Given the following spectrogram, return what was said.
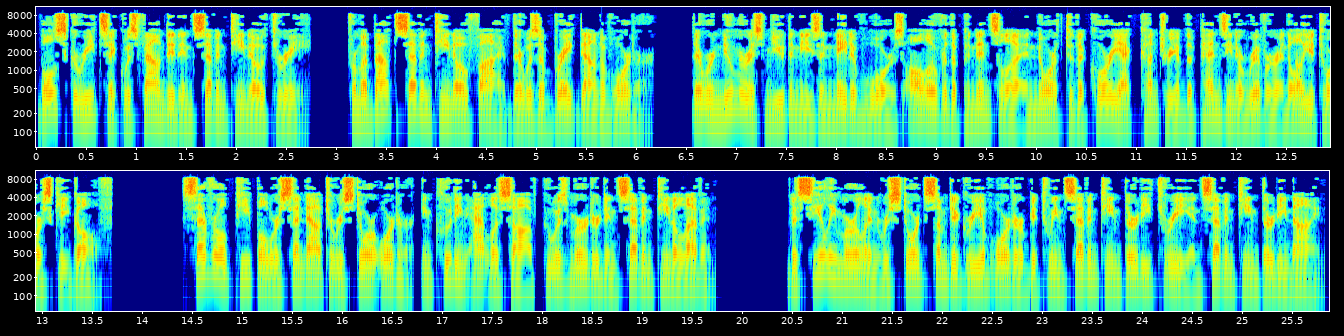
Bolsheretsk was founded in 1703. From about 1705 there was a breakdown of order. There were numerous mutinies and native wars all over the peninsula and north to the Koryak country of the Penzhina River and Olyutorsky Gulf. Several people were sent out to restore order, including Atlasov, who was murdered in 1711. Vasily Merlin restored some degree of order between 1733 and 1739.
